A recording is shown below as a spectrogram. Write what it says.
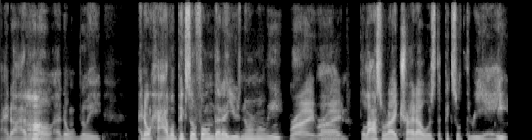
I don't I don't Huh. know. I don't really I don't have a Pixel phone that I use normally. Right, right. Um, the last one I tried out was the Pixel 3A.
